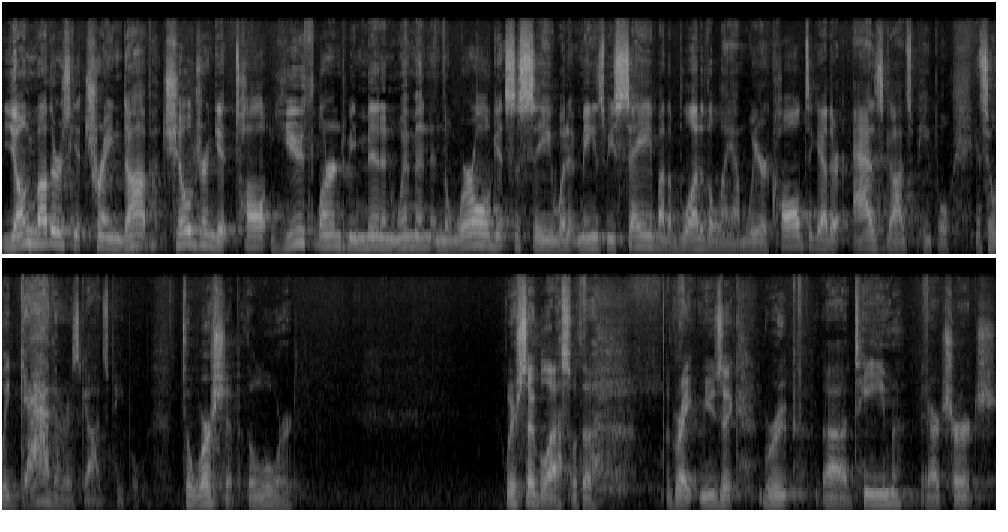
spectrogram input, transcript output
Young mothers get trained up. Children get taught. Youth learn to be men and women. And the world gets to see what it means to be saved by the blood of the Lamb. We are called together as God's people. And so we gather as God's people to worship the Lord. We're so blessed with a, a great music group uh, team at our church.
